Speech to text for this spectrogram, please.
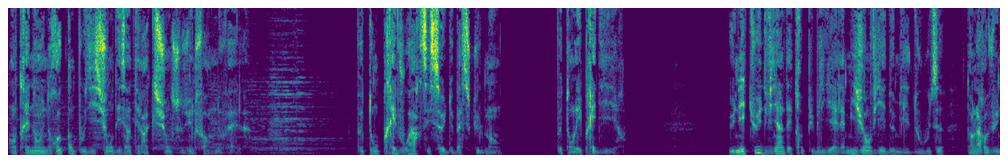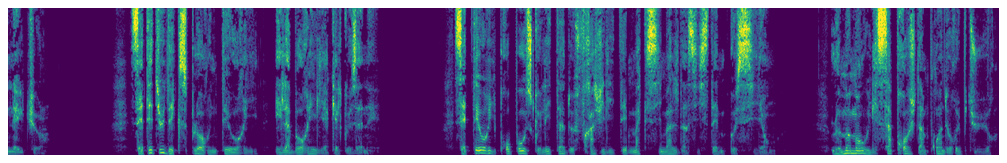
entraînant une recomposition des interactions sous une forme nouvelle. Peut-on prévoir ces seuils de basculement? Peut-on les prédire? Une étude vient d'être publiée à la mi-janvier 2012 dans la revue Nature. Cette étude explore une théorie élaborée il y a quelques années. Cette théorie propose que l'état de fragilité maximale d'un système oscillant, le moment où il s'approche d'un point de rupture,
